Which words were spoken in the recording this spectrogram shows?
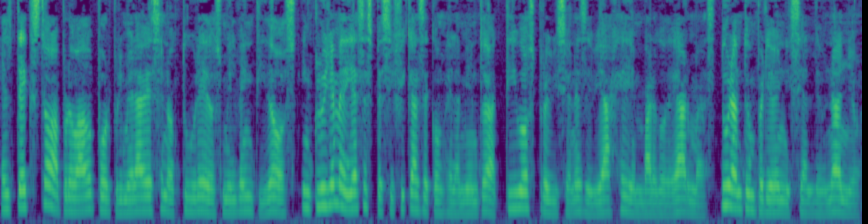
El texto, aprobado por primera vez en octubre de 2022, incluye medidas específicas de congelamiento de activos, prohibiciones de viaje y embargo de armas, durante un periodo inicial de un año.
